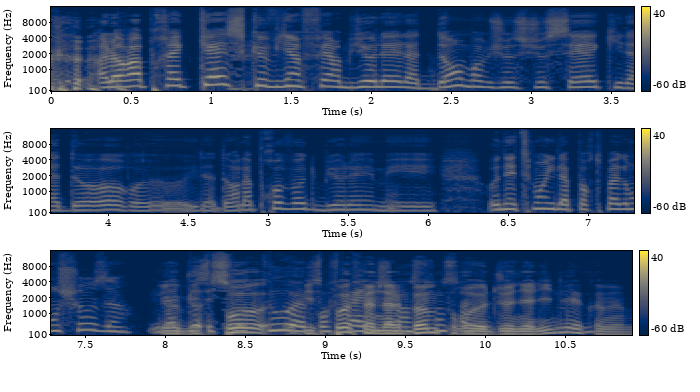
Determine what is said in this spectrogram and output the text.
Alors après, qu'est-ce que vient faire Biolay là-dedans? Bon, je, je sais qu'il adore, euh, il adore la provoque Biolay, mais honnêtement, il apporte pas grand-chose. Bah, Obispo, surtout, euh, Obispo a fait un album chanson, pour ça euh, Johnny Hallyday Oui. quand même.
